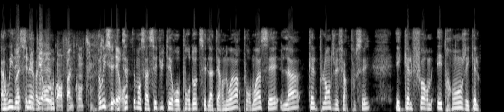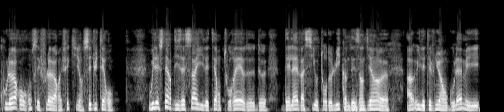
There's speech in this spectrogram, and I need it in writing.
Ah oui, Ouais, c'est du terreau, quoi, en fin de compte. Ah oui, c'est exactement ça. C'est du terreau. Pour d'autres, c'est de la terre noire. Pour moi, c'est là quelle plante je vais faire pousser et quelle forme étrange et quelle couleur auront ces fleurs. Effectivement, c'est du terreau. Will Eisner disait ça. Il était entouré de de- d'élèves assis autour de lui comme des Indiens. euh, il était venu à Angoulême et,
